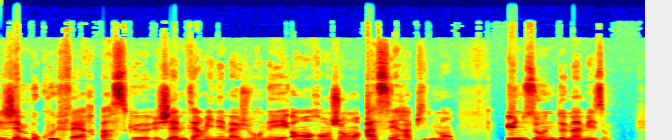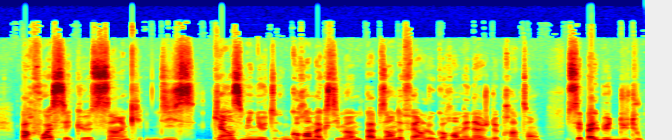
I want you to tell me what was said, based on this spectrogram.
J'aime beaucoup le faire parce que j'aime terminer ma journée en rangeant assez rapidement une zone de ma maison. Parfois, c'est que 5, 10, 15 minutes grand maximum, pas besoin de faire le grand ménage de printemps, c'est pas le but du tout.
